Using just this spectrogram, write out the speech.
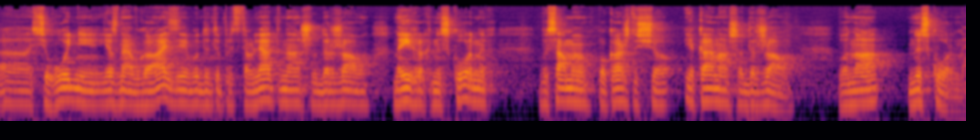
е, сьогодні, я знаю, в Гаазі будете представляти нашу державу на іграх нескорних, ви саме покажете, що яка наша держава, вона нескорна.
